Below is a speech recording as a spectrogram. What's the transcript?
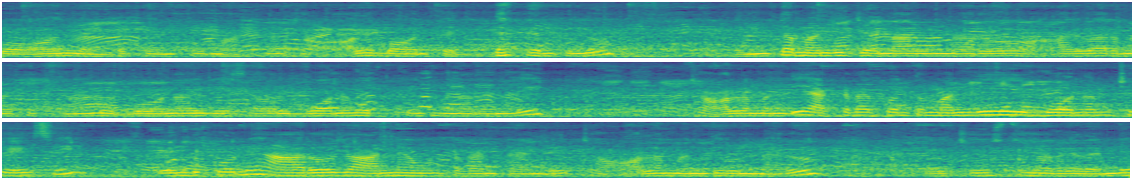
బాగుందండి టెంపుల్ మాత్రం. చాలా బాగుంది. పెద్ద టెంపుల్. ఎంతమంది జనాలు ఉన్నారో ఆదివారం అయితే ఫుల్ బోనాలు చేసేవాళ్ళు బోనం ఎత్తుకుంటున్నారండి. చాలామంది అక్కడ కొంతమంది బోనం చేసి వండుకొని ఆ రోజు ఆడనే ఉంటారంట అండి చాలామంది ఉన్నారు. చూస్తున్నారు కదండి.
